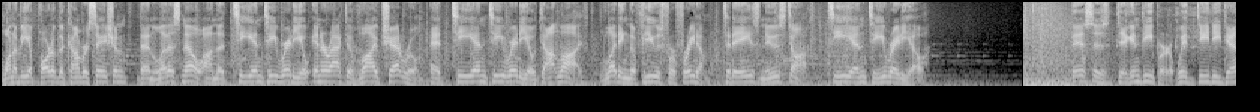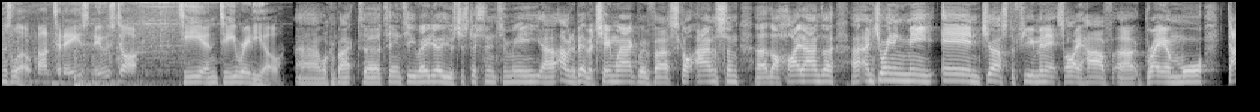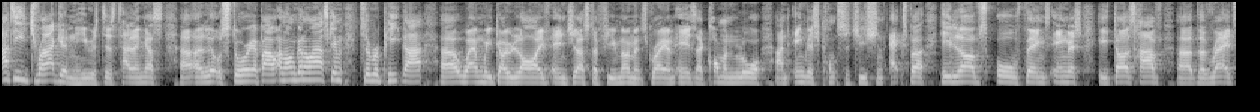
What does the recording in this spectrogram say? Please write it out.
Want to be a part of the conversation? Then let us know on the TNT Radio Interactive Live chat room at TNTRadio.live. Lighting the fuse for freedom. Today's News Talk, TNT Radio. This is Digging Deeper with Dee Denslow on today's News Talk, TNT Radio. Uh, welcome back to TNT Radio. You was just listening to me uh, having a bit of a chinwag with uh, Scott Anderson, uh, the Highlander, uh, and joining me in just a few minutes, I have uh, Graham Moore, Daddy Dragon. He was just telling us a little story about, and I'm going to ask him to repeat that when we go live in just a few moments. Graham is a common law and English constitution expert. He loves all things English. He does have the red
